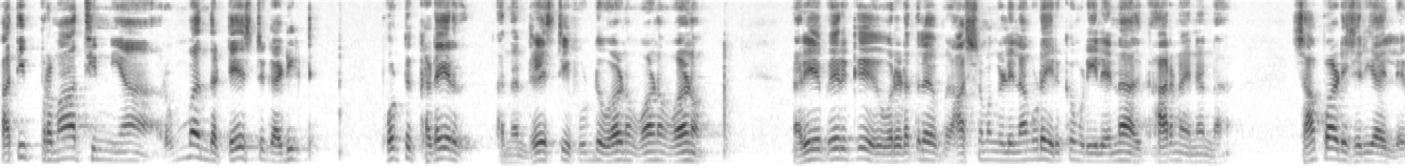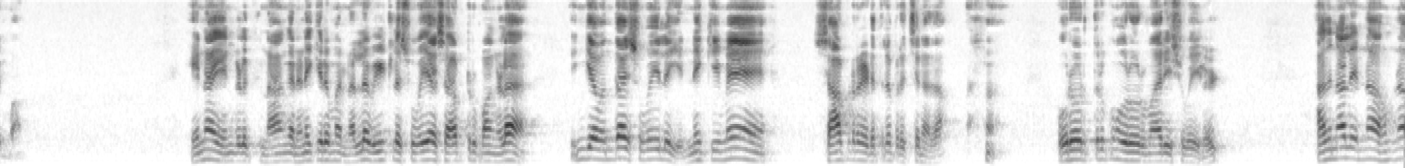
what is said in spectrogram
அதி பிரமாச்சின்யா ரொம்ப அந்த டேஸ்ட்டுக்கு அடிக்ட் போட்டு கடையிறது. அந்த டேஸ்டி ஃபுட்டு வேணும் வேணும் வேணும். நிறைய பேருக்கு ஒரு இடத்துல ஆசிரமங்கள்லாம் கூட இருக்க முடியலன்னா அது காரணம் என்னென்னா சாப்பாடு சரியாக இல்லைம்மா. ஏன்னா எங்களுக்கு நாங்கள் நினைக்கிற மாதிரி நல்ல வீட்டில் சுவையாக சாப்பிட்ருப்பாங்களா இங்கே வந்தால் சுவையில் என்றைக்குமே சாப்பிட்ற இடத்துல பிரச்சனை தான். ஒரு ஒருத்தருக்கும் ஒரு ஒரு மாதிரி சுவைகள். அதனால் என்ன ஆகும்னா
